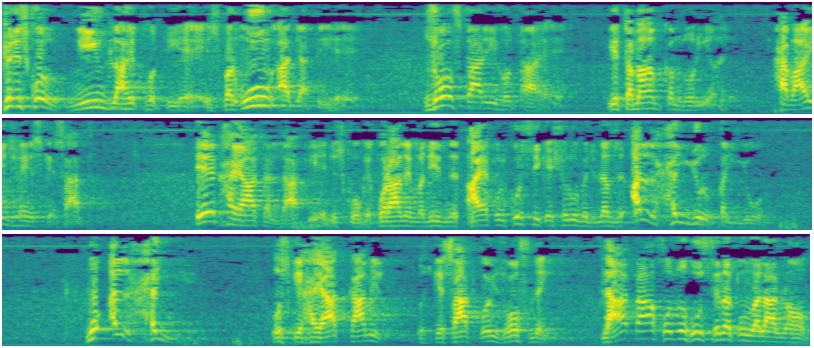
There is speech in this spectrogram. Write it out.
پھر اس کو نیند لاحق ہوتی ہے، اس پر اونگ آ جاتی ہے۔ زوف تاری ہوتا ہے۔ یہ تمام کمزوریاں ہیں۔ حوائج ہیں اس کے ساتھ۔ ایک حیات اللہ کی ہے، جس کو کہ قرآن مجید نے آیت الکرسی کے شروع میں جو لفظ الحی القیوم، وہ الحی ہے۔ اس کی حیات کامل، اس کے ساتھ کوئی ذوف نہیں۔ لاتا خود سرت ولا نوم۔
